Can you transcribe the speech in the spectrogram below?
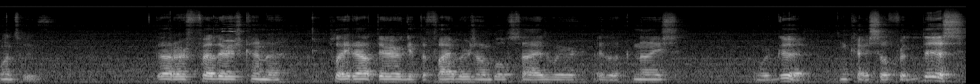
Once we've got our feathers kind of played out there get the fibers on both sides where they look nice we're good. Okay so for this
